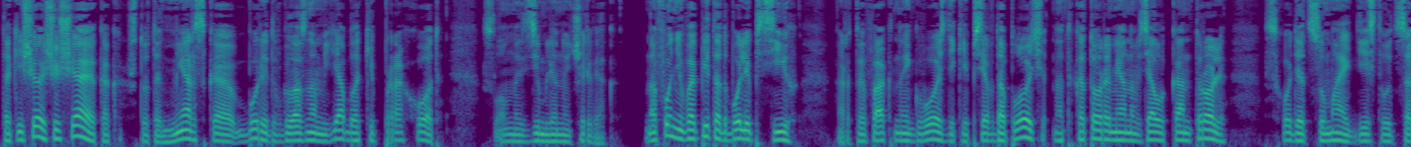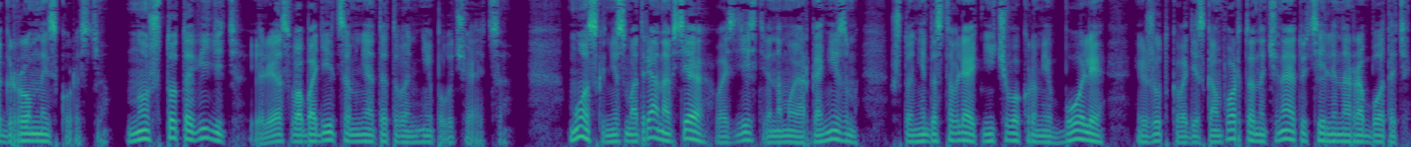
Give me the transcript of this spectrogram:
Так еще ощущаю, как что-то мерзкое бурит в глазном яблоке проход, словно земляной червяк. На фоне вопит от боли псих, артефактные гвоздики, псевдоплоть, над которыми он взял контроль, сходят с ума и действуют с огромной скоростью. Но что-то видеть или освободиться мне от этого не получается. Мозг, несмотря на все воздействия на мой организм, что не доставляет ничего кроме боли и жуткого дискомфорта, начинает усиленно работать,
